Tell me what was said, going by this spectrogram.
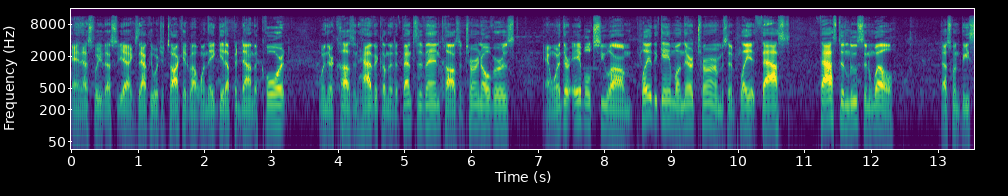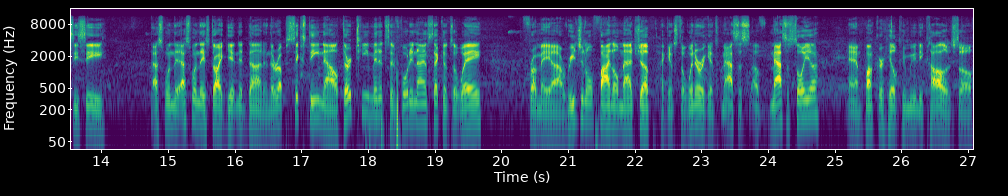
And that's what that's yeah exactly what you're talking about. When they get up and down the court, when they're causing havoc on the defensive end, causing turnovers, and when they're able to um, play the game on their terms and play it fast, fast and loose and well, that's when BCC that's when they, that's when they start getting it done. And they're up 16 now, 13 minutes and 49 seconds away from a uh, regional final matchup against the winner against Massass of Massasoit and Bunker Hill Community College. So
